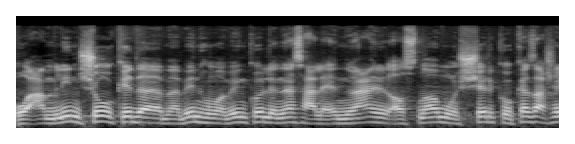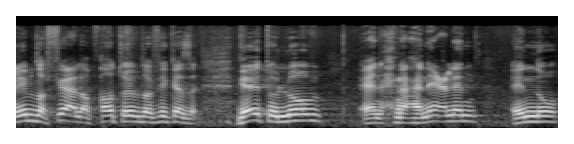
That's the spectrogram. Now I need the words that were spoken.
وعاملين شو كده ما بينهم وما بين كل الناس على إنه يعني الأصنام والشرك وكذا عشان يفضل في علاقات ويفضل في كذا جاي تقول لهم يعني إحنا هنعلن إنه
